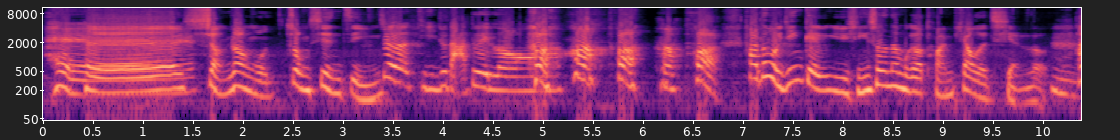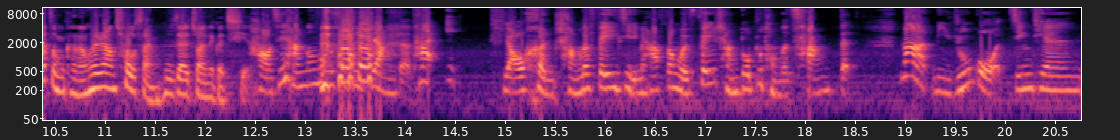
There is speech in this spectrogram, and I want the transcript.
嘿，嘿，想让我中陷阱，这个题你就答对喽。哈哈哈，他都已经给旅行社那么个团票的钱了，嗯，他怎么可能会让臭散户再赚那个钱？好，其实航空公司是这样的，它一条很长的飞机里面，它分为非常多不同的舱等。那你如果今天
